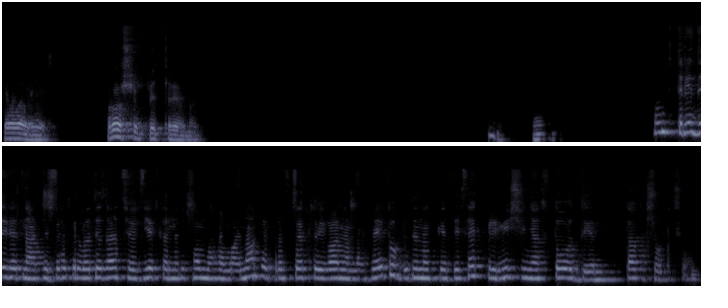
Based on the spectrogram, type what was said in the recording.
колеги. Прошу підтримати. Пункт 3.19. Про приватизацію об'єкта нерухомого майна по проспекту Івана Мазепи, будинок 50, приміщення 101. Також аукціон.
